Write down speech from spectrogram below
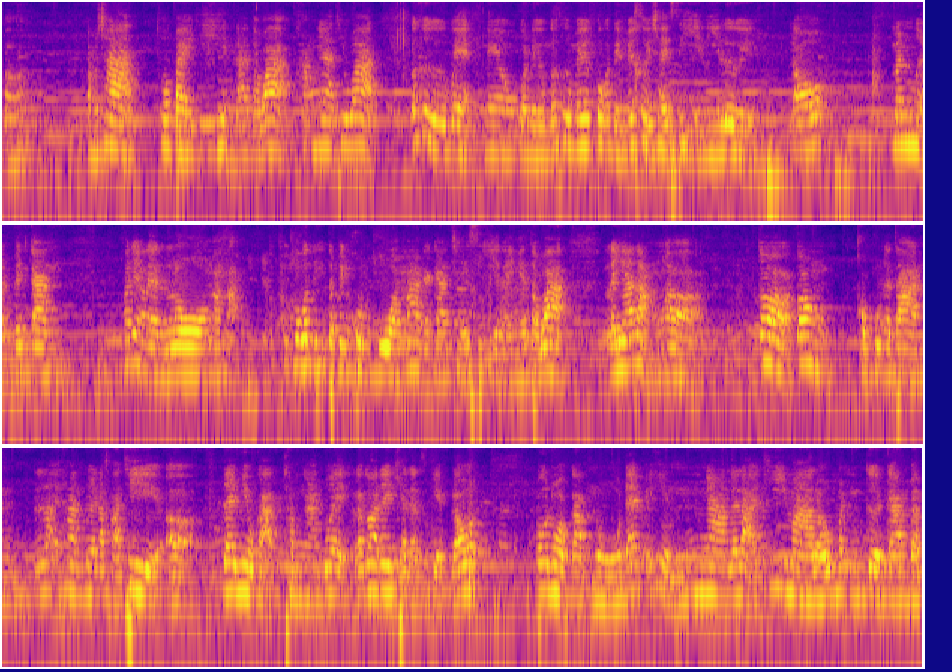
เอ่อธ รรมชาติทั่วไปที่เห็นได้แต่ว่าครั้งเนี้ยที่วาดก็คือแหวกแนวกว่าเดิมก็คือไม่ปกติไม่เคยใช้สีอันนี้เลย แล้วมันเหมือนเป็นการเขาเรียกอะไรลองอะค่ะปกติจะเป็นคนกลัวมากกับการใช้สีอะไรเงี้ยแต่ว่าระยะหลังเอ่อก็ต้องขอบคุณอาจารย์หลายท่านด้วยนะคะ ที่เอ่อได้มีโอกาสทำงานด้วย แล้วก็ได้เขียนแลนด์สเคปแล้วโปรโนวกกับหนูได้ไปเห็นงานหลาย ๆ ที่มาแล้วมันเกิดการแบบ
